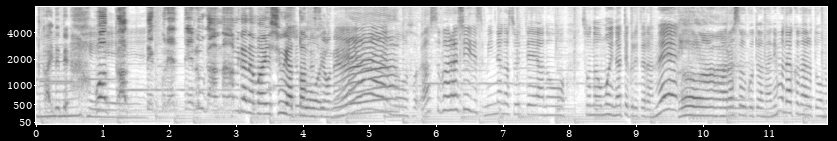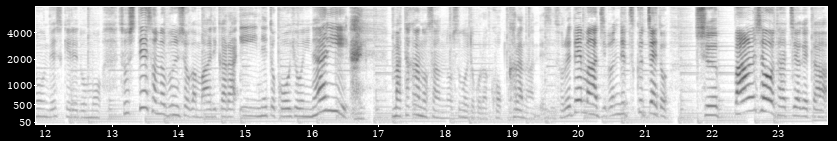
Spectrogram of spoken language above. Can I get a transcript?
て書いてて、うん。分かってくれてるがなみたいな毎週やったんですよね。それは素晴らしいです。みんながそうやってあのそんな思いになってくれたらねもうはい争うことは何もなくなると思うんですけれども。そしてその文章が周りから「いいね」と好評になり、はい。まあ、高野さんのすごいところはこっからなんです。それでまあ自分で作っちゃいと出版社を立ち上げた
